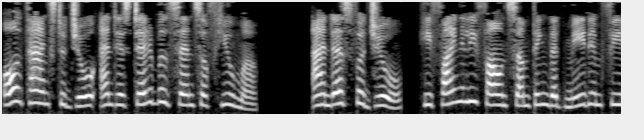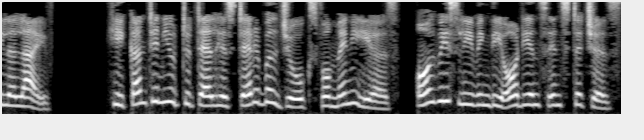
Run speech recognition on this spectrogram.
all thanks to Joe and his terrible sense of humor. And as for Joe, he finally found something that made him feel alive. He continued to tell his terrible jokes for many years, always leaving the audience in stitches.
